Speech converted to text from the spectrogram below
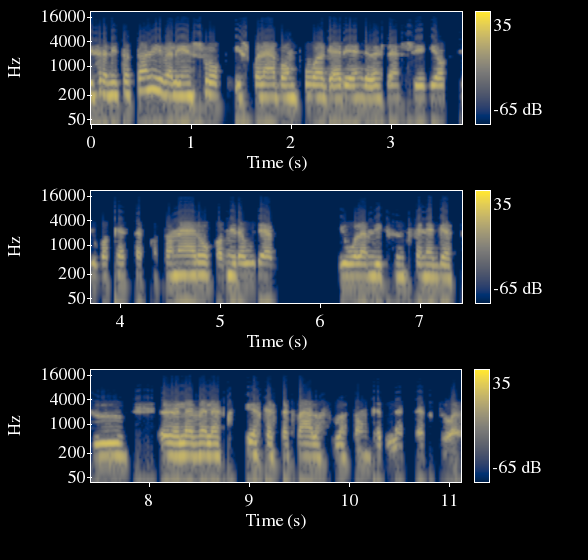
Hiszen itt a tanévelén sok iskolában polgári engedetlenségi akcióba kezdtek a tanárok, amire ugye jól emlékszünk, fenyegető levelek érkeztek válaszolatlan kerületektől.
